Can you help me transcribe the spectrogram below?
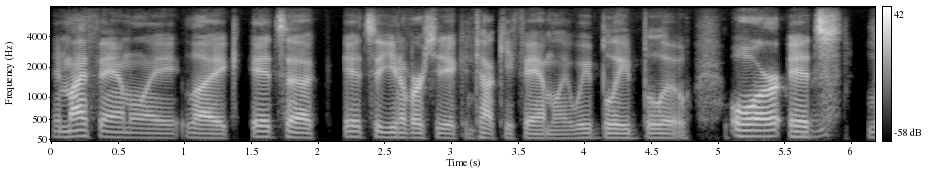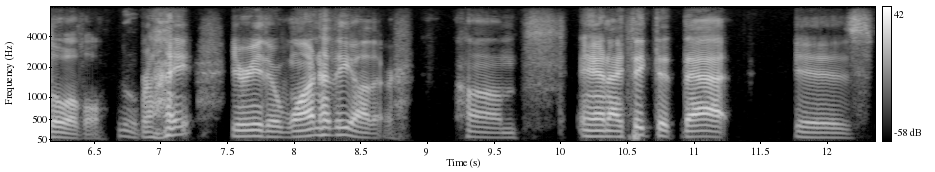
in my family, like it's a it's a University of Kentucky family. We bleed blue, or it's right. Louisville, Louisville, right? You're either one or the other. Um, and I think that that is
